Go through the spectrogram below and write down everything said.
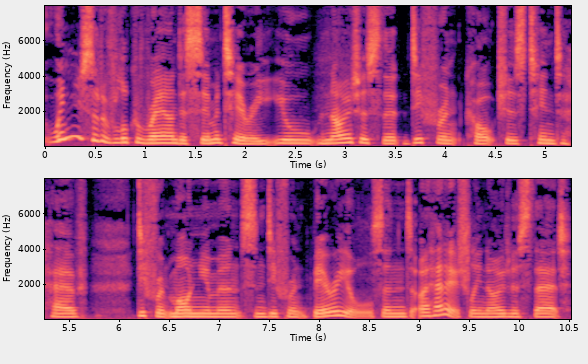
when you sort of look around a cemetery, you'll notice that different cultures tend to have different monuments and different burials. And I had actually noticed that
